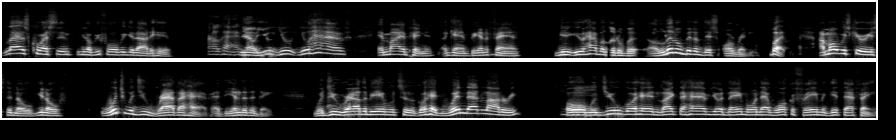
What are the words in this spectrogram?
last question, you know, before we get out of here. Okay. Now you you you have, in my opinion, again, being a fan, you, you have a little bit a little bit of this already. But I'm always curious to know, you know, which would you rather have at the end of the day? Would you rather be able to go ahead and win that lottery mm-hmm. or would you go ahead and like to have your name on that Walk of Fame and get that fame?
